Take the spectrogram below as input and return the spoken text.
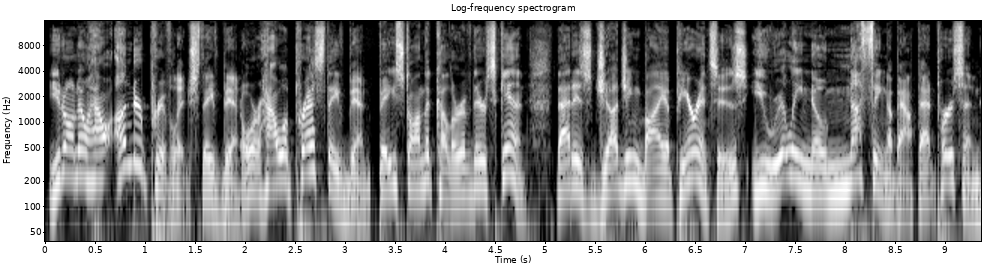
You don't know how underprivileged they've been or how oppressed they've been based on the color of their skin. That is judging by appearances. You really know nothing about that person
